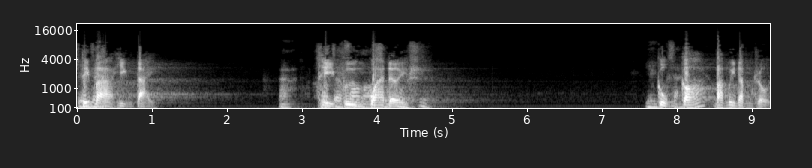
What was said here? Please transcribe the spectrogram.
Thế mà hiện tại thì phương qua đời cũng có 30 năm rồi.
